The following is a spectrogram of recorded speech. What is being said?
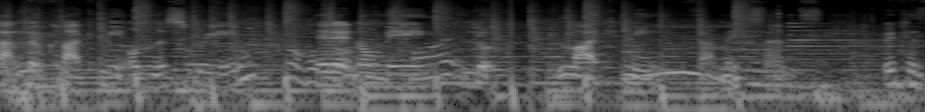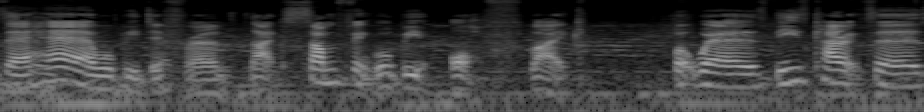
that look like me on the screen, they don't normally look like me. If that makes sense, because their hair will be different. Like something will be off. Like, but whereas these characters,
